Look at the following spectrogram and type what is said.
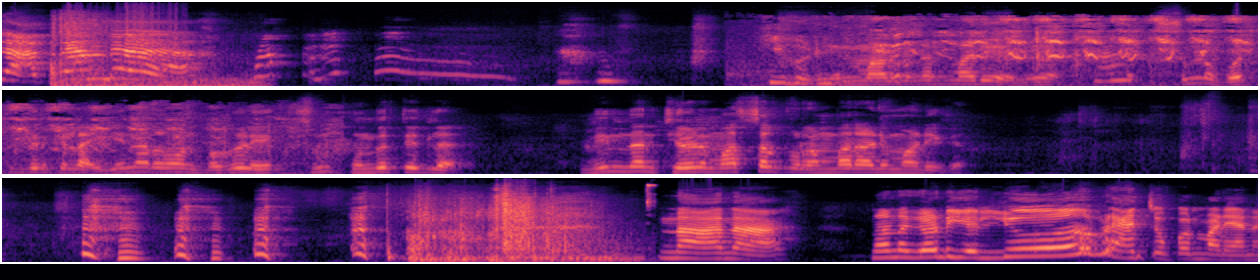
ಜಾತ್ರೆ ಅಂದ. ಏನ್ ಮಾಡ್ಬೇಕಂತ ಮಾಡಿ ನೀ? ಸುಮ್ಮನೆ ಗೊತ್ತಿದ್ದಿರ್ಕಿಲ್ಲ. ಏನಾರ ಒಂದ್ ಬಗಳಿ ಸುಮ್ ಕುಂದಿರ್ತಿದ್ಲ. ನಿಂದಂತ ಹೇಳಿ ಮತ್ ಸ್ವಲ್ಪ ರಂಬಾರಾಡಿ ಮಾಡಿ ಈಗ. ನಾನಾ? ನನ್ನ ಗಡಿ ಎಲ್ಲೋ ಬ್ರಾಂಚ್ ಓಪನ್ ಮಾಡ್ಯಾನ.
